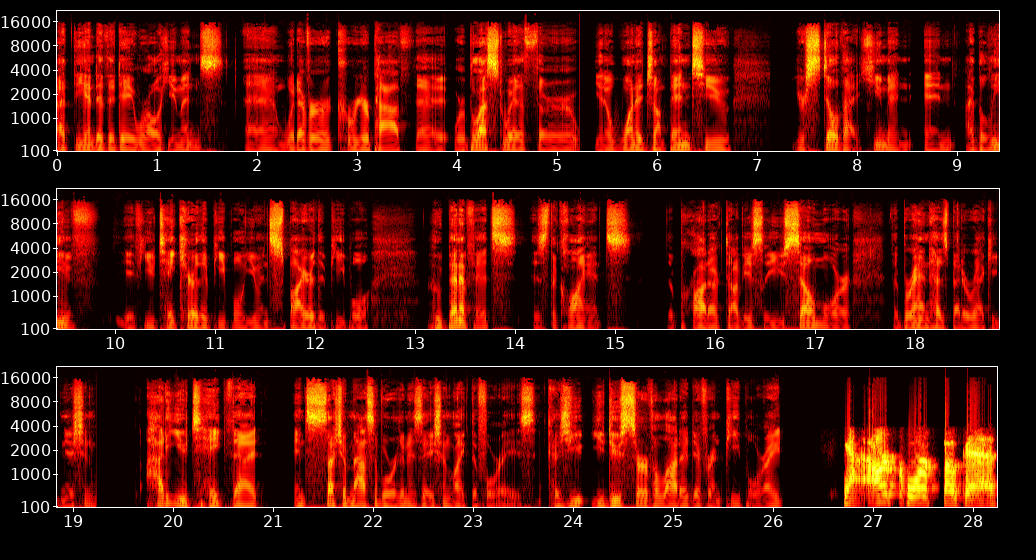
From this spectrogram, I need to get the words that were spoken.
at the end of the day, we're all humans and whatever career path that we're blessed with or, you know, want to jump into, you're still that human. And I believe if you take care of the people, you inspire the people who benefits is the clients, the product, obviously you sell more, the brand has better recognition. How do you take that in such a massive organization like the 4As? Because you, you do serve a lot of different people, right? yeah, our core focus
